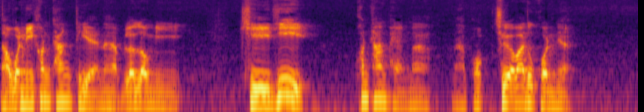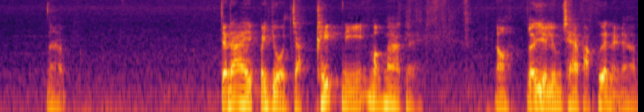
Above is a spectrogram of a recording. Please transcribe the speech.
นะวันนี้ค่อนข้างเคลียร์นะครับ แล้วเรามีคีย์ที่ค่อนข้างแพงมากนะครับ เพราะเชื่อว่าทุกคนเนี่ยนะครับ จะได้ประโยชน์จากคลิปนี้มาก ๆเลยเนาะแล้วอย่าลืมแชร์ผักเพื่อนหน่อยนะครับ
